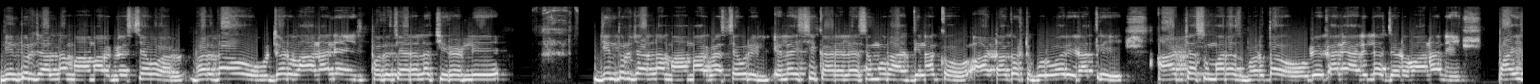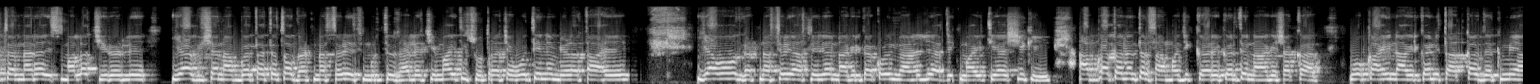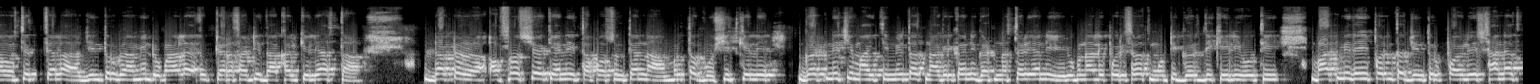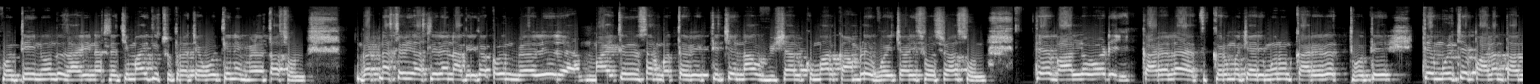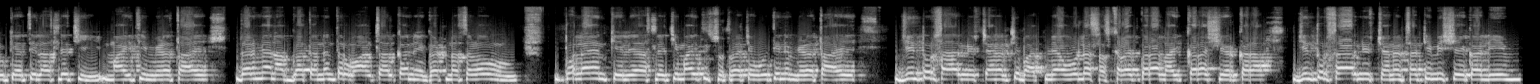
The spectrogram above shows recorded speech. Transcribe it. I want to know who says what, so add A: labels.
A: जिंतूर जालना महामार्ग रस्त्यावर भरधाव जड वाहनाने पदचाऱ्याला चिरडले जिंतूर जालना महामार्ग रस्त्यावरील एल आय सी कार्यालयासमोर आज दिनांक आठ ऑगस्ट गुरुवारी रात्री आठच्या सुमारास भरधाव वेगाने आलेल्या जड वाहनाने पायी चालणाऱ्या इस्माला चिरडले. या भीषण अपघातात त्याचा घटनास्थळीच मृत्यू झाल्याची माहिती सूत्राच्या वतीने मिळत आहे. याबाबत घटनास्थळी असलेल्या नागरिकांकडून मिळालेली अधिक माहिती अशी की अपघातानंतर सामाजिक कार्यकर्ते नागेशाखात व काही नागरिकांनी तात्काळ जखमी अवस्थेत त्याला जिंतूर ग्रामीण रुग्णालयात उपचारासाठी दाखल केले असता डॉक्टर अफरोज शेख यांनी तपासून त्यांना मृत घोषित केले. घटनेची माहिती मिळताच नागरिकांनी घटनास्थळी आणि रुग्णालय परिसरात मोठी गर्दी केली होती. बातमी देईपर्यंत जिंतूर पोलीस ठाण्यात कोणतीही नोंद झाली नसल्याची माहिती सूत्राच्या वतीने मिळत असून घटनास्थळी असलेल्या नागरिकांकडून मिळालेल्या माहितीनुसार मृत व्यक्तीचे नाव विशाल कुमार कांबळे वय चाळीस वर्ष असून ते बालवाडी कार्यालयात कर्मचारी म्हणून कार्यरत होते. ते मूळचे पालन तालुक्यातील असल्याची माहिती मिळत आहे. दरम्यान अपघातानंतर वाहन चालकाने घटनास्थळावरून पलायन केले असल्याची माहिती सूत्राच्या वतीने मिळत आहे. जिंतूर सहार न्यूज चॅनलची बातमी आवडल्यास सबस्क्राईब करा लाईक करा शेअर करा. जिंतूर सहार न्यूज चॅनलसाठी मी शेख अलीम.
